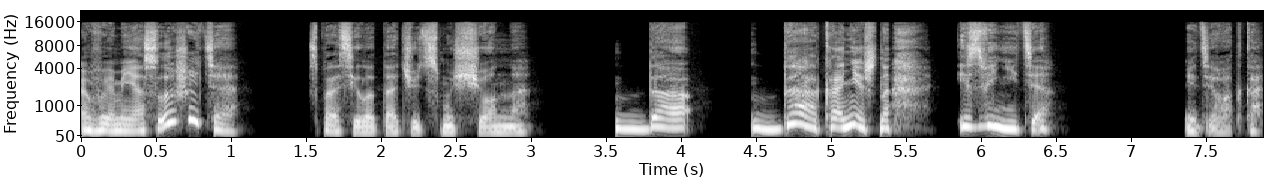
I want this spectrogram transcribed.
«Вы меня слышите?» — спросила та чуть смущенно. «Да, да, конечно. Извините». «Идиотка.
